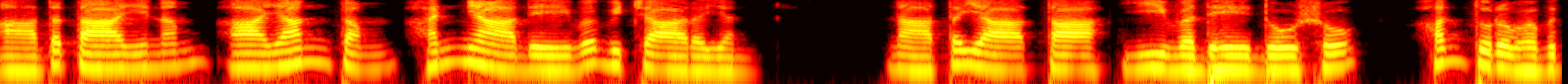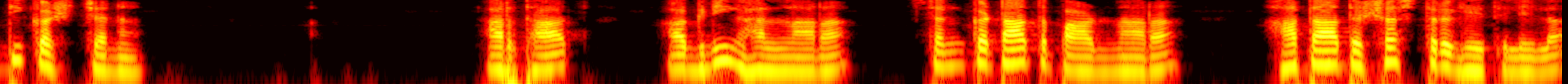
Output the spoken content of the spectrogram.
आततायिनम् आयान्तम् हन्यादेव विचारयन्। नातया ता यीवधे दोषो हन्तुर्भवति कश्चन। अर्थात अग्नी घालणारा संकटात पाडणारा हातात शस्त्र घेतलेला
